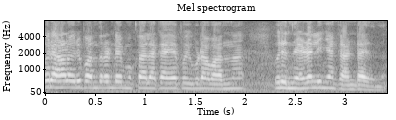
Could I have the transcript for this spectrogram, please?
ഒരാളൊരു പന്ത്രണ്ടേ മുക്കാലൊക്കെ ആയപ്പോൾ ഇവിടെ വന്ന് ഒരു നിഴലി ഞാൻ കണ്ടായിരുന്നു.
